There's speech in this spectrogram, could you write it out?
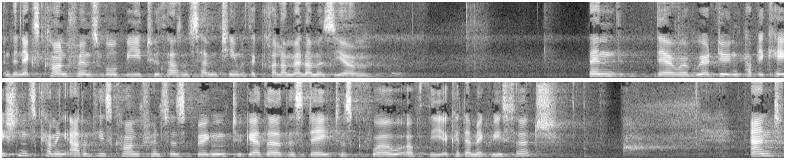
And the next conference will be 2017 with the Kröller-Möller Museum then there were, we are doing publications coming out of these conferences, bringing together the status quo of the academic research. And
